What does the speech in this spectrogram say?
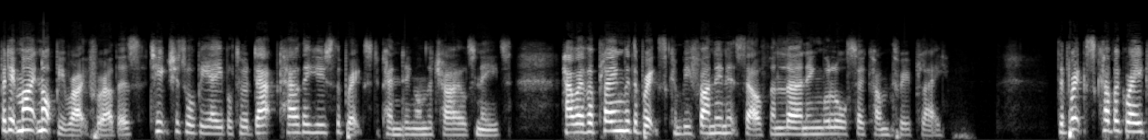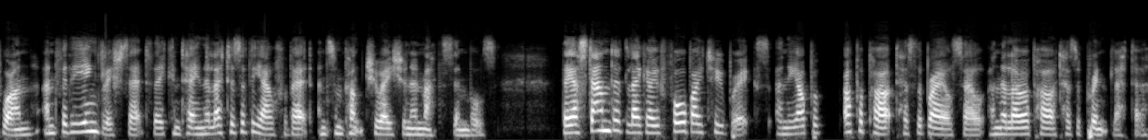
but it might not be right for others. Teachers will be able to adapt how they use the bricks depending on the child's needs. However, playing with the bricks can be fun in itself and learning will also come through play. The bricks cover grade one, and for the English set, they contain the letters of the alphabet and some punctuation and math symbols. They are standard Lego 4x2 bricks, and the upper, upper part has the braille cell and the lower part has a print letter.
